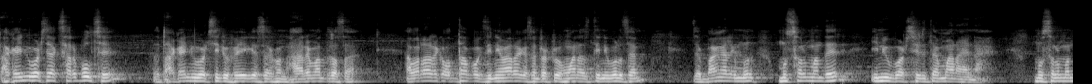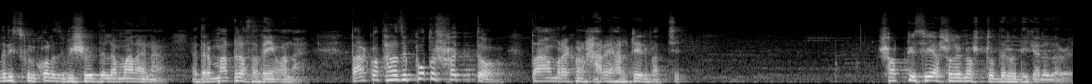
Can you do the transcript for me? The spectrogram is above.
ঢাকা ইউনিভার্সিটি এক স্যার বলছে, ঢাকা ইউনিভার্সিটি হয়ে গেছে এখন হারে মাদ্রাসা। আবার আর এক অধ্যাপক যিনি মারা গেছেন, ডক্টর হুমায়ুন তিনি বলেছেন যে বাঙালি মুসলমানদের ইউনিভার্সিটিতে মানায় না। মুসলমানদের স্কুল, কলেজ, বিশ্ববিদ্যালয় মানায় না। এদের মাদ্রাসাতেই মানায়। তার কথাটা যে কত সত্য, তা আমরা এখন হারে হারে টের পাচ্ছি। সব কিছুই আসলে নষ্টদের অধিকারে যাবে।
